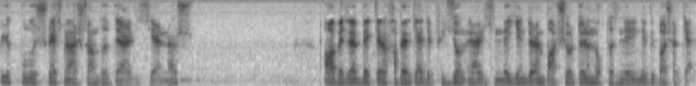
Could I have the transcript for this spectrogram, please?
büyük buluş resmen açıklandı değerli izleyenler. ABD'den beklenen haber geldi. Füzyon enerjisinde yeni dönem başlıyor. Dönüm noktası niteliğinde bir başarı geldi.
